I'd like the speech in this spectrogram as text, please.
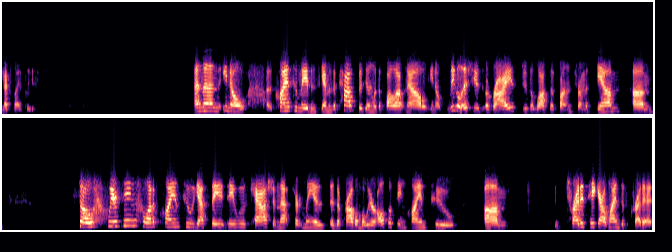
next slide, please. and then, you know, clients who may have been scammed in the past but dealing with the fallout now, you know, legal issues arise due to the loss of funds from the scam. Um, so we are seeing a lot of clients who, yes, they, they lose cash, and that certainly is, is a problem, but we are also seeing clients who um, try to take out lines of credit,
